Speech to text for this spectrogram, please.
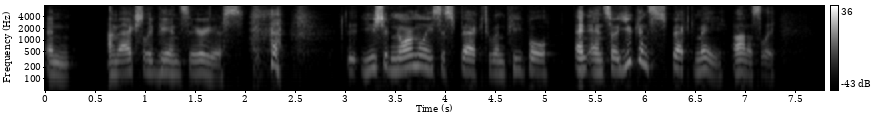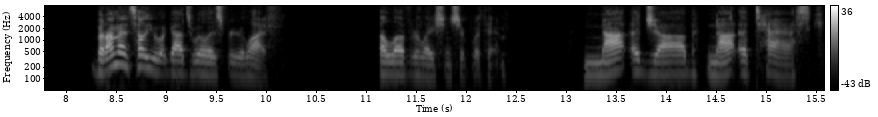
And I'm actually being serious. you should normally suspect when people and, and so you can suspect me, honestly. But I'm going to tell you what God's will is for your life a love relationship with Him. Not a job, not a task.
